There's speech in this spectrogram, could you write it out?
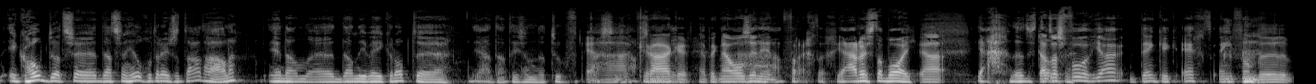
ik hoop dat ze, dat ze een heel goed resultaat halen. En dan, eh, dan die weken op. De, ja, dat is een natuurlijk fantastische Ja, kraker. Heb ik nou al zin in. Ja, prachtig. Ja, dat is toch mooi. Ja, Ja, dat is dat was vorig jaar denk ik echt een van de...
